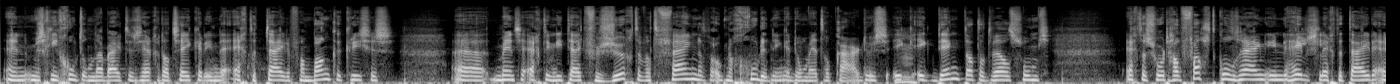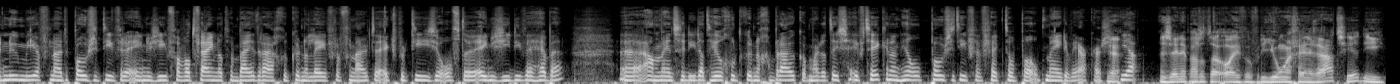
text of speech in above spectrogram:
En misschien goed om daarbij te zeggen dat zeker in de echte tijden van bankencrisis. mensen echt in die tijd verzuchten. Wat fijn dat we ook nog goede dingen doen met elkaar. Dus ik, ik denk dat dat wel soms echt een soort houvast kon zijn in de hele slechte tijden. En nu meer vanuit de positievere energie van wat fijn dat we een bijdrage kunnen leveren vanuit de expertise of de energie die we hebben. Uh, aan mensen die dat heel goed kunnen gebruiken. Maar dat is, heeft zeker een heel positief effect op, op medewerkers. Ja. ja. En Zeynep had het al even over de jonge generatie. Hè? Die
